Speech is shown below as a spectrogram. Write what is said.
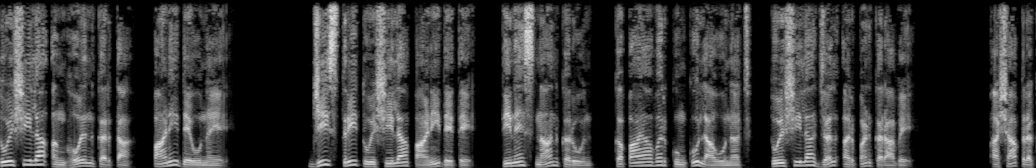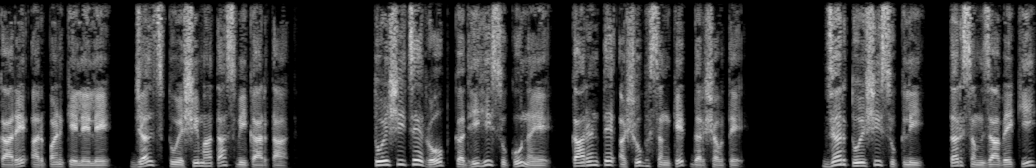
तुळशीला अंघोळण करता पाणी देऊ नये. जी स्त्री तुळशीला पाणी देते तिने स्नान करून कपाळावर कुंकू लावूनच तुळशीला जल अर्पण करावे. अशा प्रकारे अर्पण केलेले जल्स तुळशीमाता स्वीकारतात. तुळशीचे रोप कधीही सुकू नये कारण ते अशुभ संकेत दर्शवते. जर तुळशी सुकली तर समजावे की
